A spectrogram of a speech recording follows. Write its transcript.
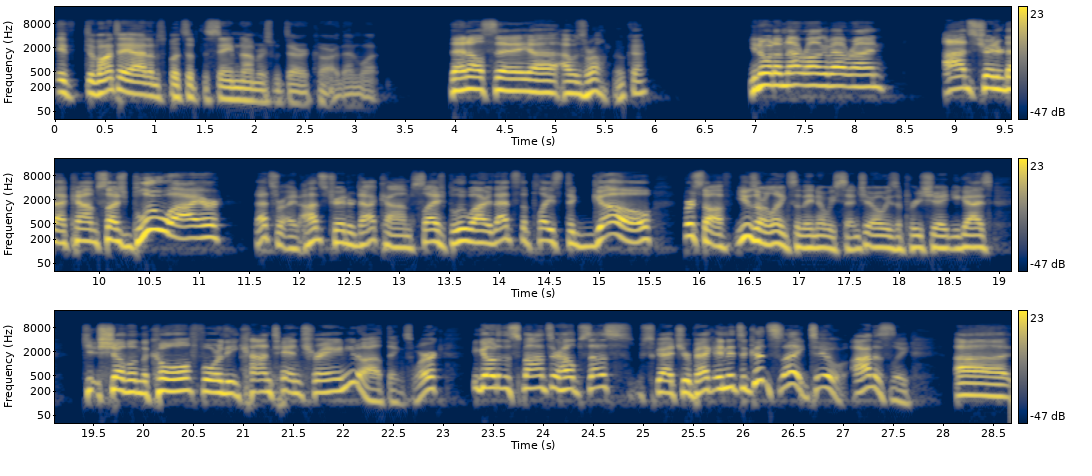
if Davante Adams puts up the same numbers with Derek Carr, then what? Then I'll say uh, I was wrong. Okay. You know what I'm not wrong about, Ryan? oddstrader.com slash blue wire. That's right. oddstrader.com slash blue wire. That's the place to go. First off, use our link so they know we sent you. Always appreciate you guys shoveling the coal for the content train. You know how things work. You go to the sponsor, helps us scratch your back. And it's a good site too, honestly. Uh,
